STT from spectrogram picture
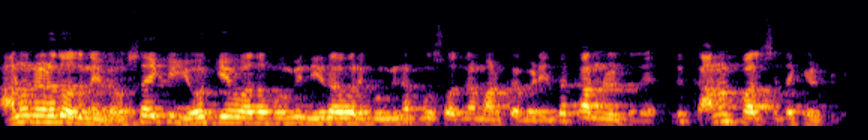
ಕಾನೂನು ಹೇಳೋದು ಅದನ್ನೇ ವ್ಯವಸಾಯಕ್ಕೆ ಯೋಗ್ಯವಾದ ಭೂಮಿ, ನೀರಾವರಿ ಭೂಮಿನ ಭೂ ಸ್ವಾಧೀನ ಮಾಡ್ಕೋಬೇಡಿ ಅಂತ ಕಾನೂನು ಹೇಳ್ತದೆ. ನೀವು ಕಾನೂನು ಪಾಲಿಸಿ ಅಂತ ಕೇಳ್ತೀವಿ.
